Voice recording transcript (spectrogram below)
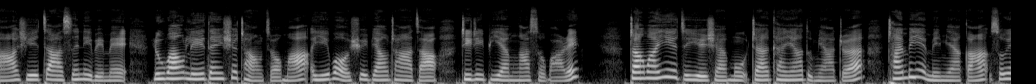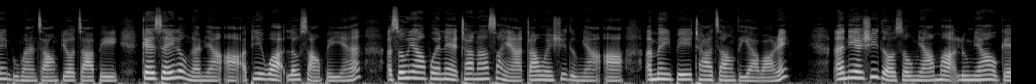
မှာရေကျဆင်းနေပေမဲ့လူပေါင်း၄သိန်း၈ထောင်ကျော်မှာအရေးပေါ်ရွှေ့ပြောင်းထားကြောင်း DDPM ကဆိုပါတယ်။ တောင်ပိုင်းရေးကြီးရေရှာမှုတန်ခံရသူများအတွက်ထိုင်းပြည်မင်းများကစိုးရိမ်ပူပန်ကြောင်းပြောကြားပြီးကယ်ဆယ်လုပ်ငန်းများအားအပြည့်အဝလှုပ်ဆောင်ပေးရန်အစိုးရဖွဲ့နဲ့ဌာနဆိုင်ရာတာဝန်ရှိသူများအားအမိန့်ပေးထားကြောင်းသိရပါတယ်။အန်ရရှိသောဆုံးများမှလူများကိုကဲ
